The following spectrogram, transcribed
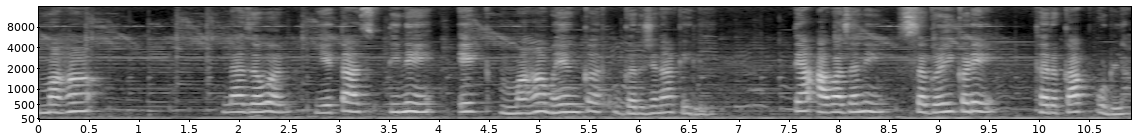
महालाजवळ येताच तिने एक महाभयंकर गर्जना केली. त्या आवाजाने सगळीकडे थरकाप उडला.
